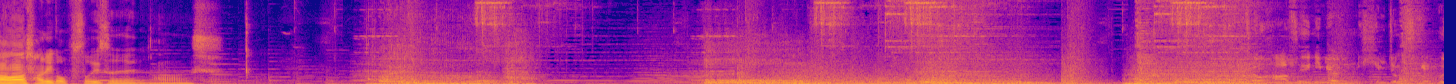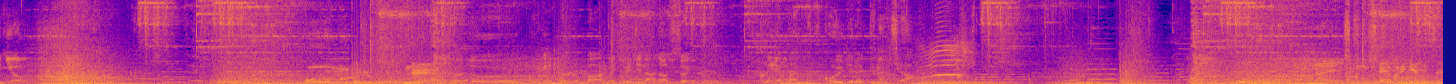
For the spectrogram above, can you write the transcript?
아 자리가 없어 이제 아씨 저 하수인이면 힘 좀 쓰겠군요. 저도 그게 별로 마음에 들진 않았어요. 그에 맞는 골드를 드리죠. 날 청소해버리겠어.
